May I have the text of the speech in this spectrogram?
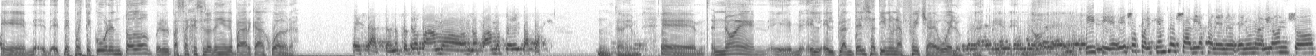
eh, después te cubren todo, pero el pasaje se lo tenía que pagar cada jugadora. Exacto, nosotros pagamos, nos pagamos todo el pasaje. Mm, está bien. Eh, no eh, el, el, plantel ya tiene una fecha de vuelo, ¿no? Sí, sí. Ellos, por ejemplo, ya viajan en, en un avión. Yo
